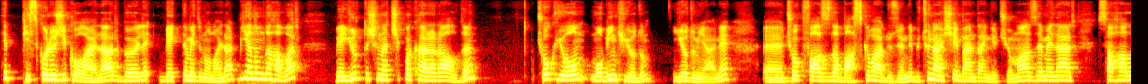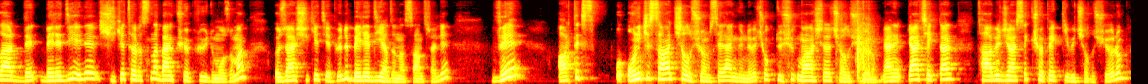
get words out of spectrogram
hep psikolojik olaylar, böyle beklemediğin olaylar. Bir yanım daha var ve yurt dışına çıkma kararı aldı. Çok yoğun mobbing yiyordum. Yiyordum yani. Ee, çok fazla baskı vardı üzerinde. Bütün her şey benden geçiyor. Malzemeler, sahalar, de- belediye ile şirket arasında ben köprüydüm o zaman. Özel şirket yapıyordu. Belediye adına santrali. Ve artık s- 12 saat çalışıyorum Selen günde ve çok düşük maaşlara çalışıyorum. Yani gerçekten tabiri caizse köpek gibi çalışıyorum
